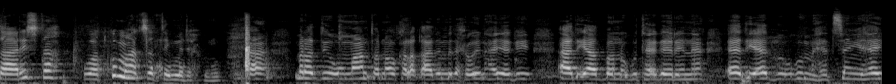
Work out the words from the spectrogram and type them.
saarista waad ku mahadsantay madaxweyne. Mar haddii uu maanta noo kala qaaday madaxweynehayagii aad iyo aad baanu ugu taageeraynaa aad iyo aad buu ugu mahadsan yahay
